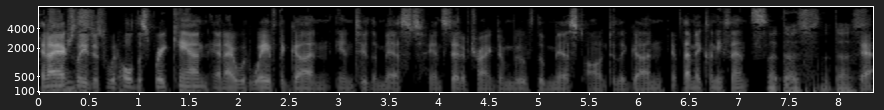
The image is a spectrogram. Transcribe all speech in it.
and I actually just would hold the spray can and I would wave the gun into the mist instead of trying to move the mist onto the gun. If that makes any sense. that does that does? Yeah.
